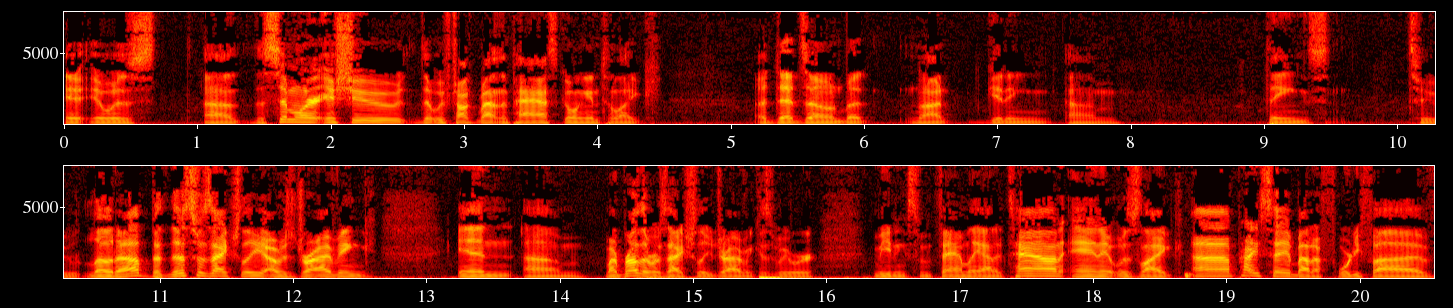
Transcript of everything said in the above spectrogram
it, it was uh, the similar issue that we've talked about in the past, going into like a dead zone, but not getting um, things to load up. But this was actually I was driving in um, my brother was actually driving because we were meeting some family out of town, and it was like uh, probably say about a forty-five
